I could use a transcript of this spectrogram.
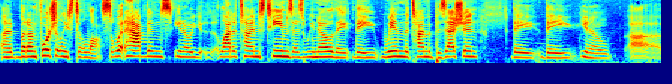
Uh, but unfortunately still lost. So what happens? You know, a lot of times teams, as we know, they they win the time of possession. They they you know uh,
